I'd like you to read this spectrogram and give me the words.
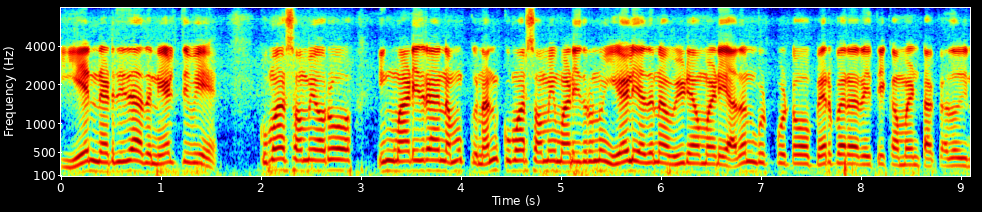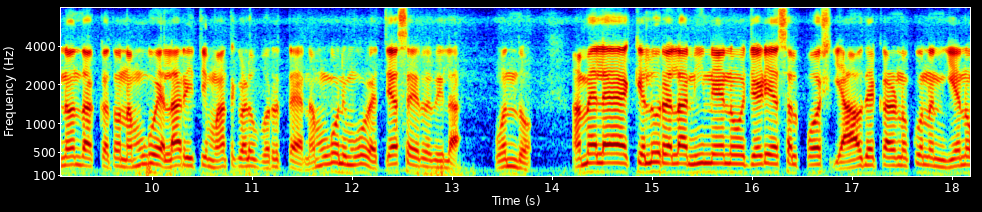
ಏನು ನಡೆದಿದೆ ಅದನ್ನು ಹೇಳ್ತೀವಿ. ಕುಮಾರಸ್ವಾಮಿ ಅವರು ಹಿಂಗೆ ಮಾಡಿದರೆ ನಮ್ಮ ನನ್ನ ಕುಮಾರಸ್ವಾಮಿ ಮಾಡಿದ್ರು ಹೇಳಿ ಅದನ್ನು ವೀಡಿಯೋ ಮಾಡಿ ಅದನ್ನು ಬಿಟ್ಬಿಟ್ಟು ಬೇರೆ ಬೇರೆ ರೀತಿ ಕಮೆಂಟ್ ಹಾಕೋದು, ಇನ್ನೊಂದು ಹಾಕೋದು, ನಮಗೂ ಎಲ್ಲ ರೀತಿ ಮಾತುಗಳು ಬರುತ್ತೆ. ನಮಗೂ ನಿಮಗೂ ವ್ಯತ್ಯಾಸ ಇರೋದಿಲ್ಲ, ಒಂದು. ಆಮೇಲೆ ಕೆಲವರೆಲ್ಲ ನೀನೇನು ಜೆ ಡಿ ಎಸ್ ಅಲ್ಲಿ ಪೋಸ್ಟ್ ಯಾವುದೇ ಕಾರಣಕ್ಕೂ ನನಗೇನು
